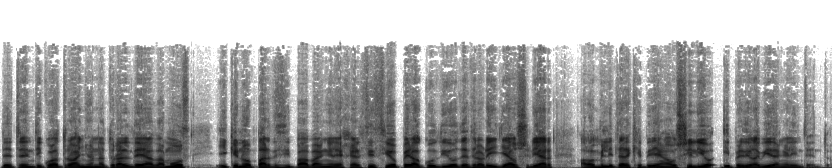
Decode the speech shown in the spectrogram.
de 34 años natural de Adamuz y que no participaba en el ejercicio pero acudió desde la orilla a auxiliar a los militares que pedían auxilio y perdió la vida en el intento.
